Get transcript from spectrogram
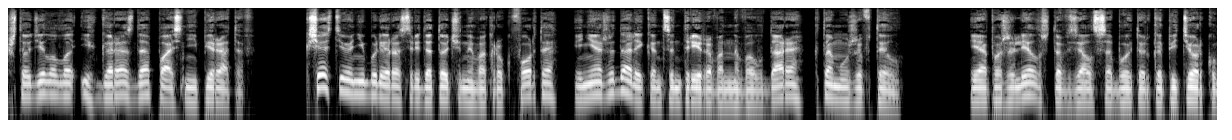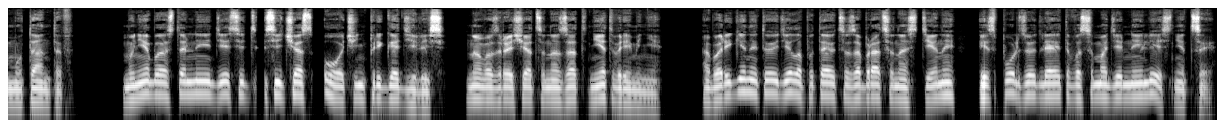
что делало их гораздо опаснее пиратов. К счастью, они были рассредоточены вокруг форта и не ожидали концентрированного удара, к тому же в тыл. Я пожалел, что взял с собой только пятерку мутантов. Мне бы остальные десять сейчас очень пригодились, но возвращаться назад нет времени — Аборигены то и дело пытаются забраться на стены, используя для этого самодельные лестницы.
